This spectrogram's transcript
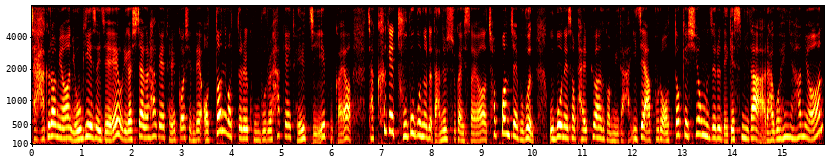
자, 그러면 여기에서 이제 우리가 시작을 하게 될 것인데 어떤 것들을 공부를 하게 될지 볼까요? 자, 크게 두 부분으로 나눌 수가 있어요. 첫 번째 부분, 우본에서 발표한 겁니다. 이제 앞으로 어떻게 시험 문제를 내겠습니다. 라고 했냐 하면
